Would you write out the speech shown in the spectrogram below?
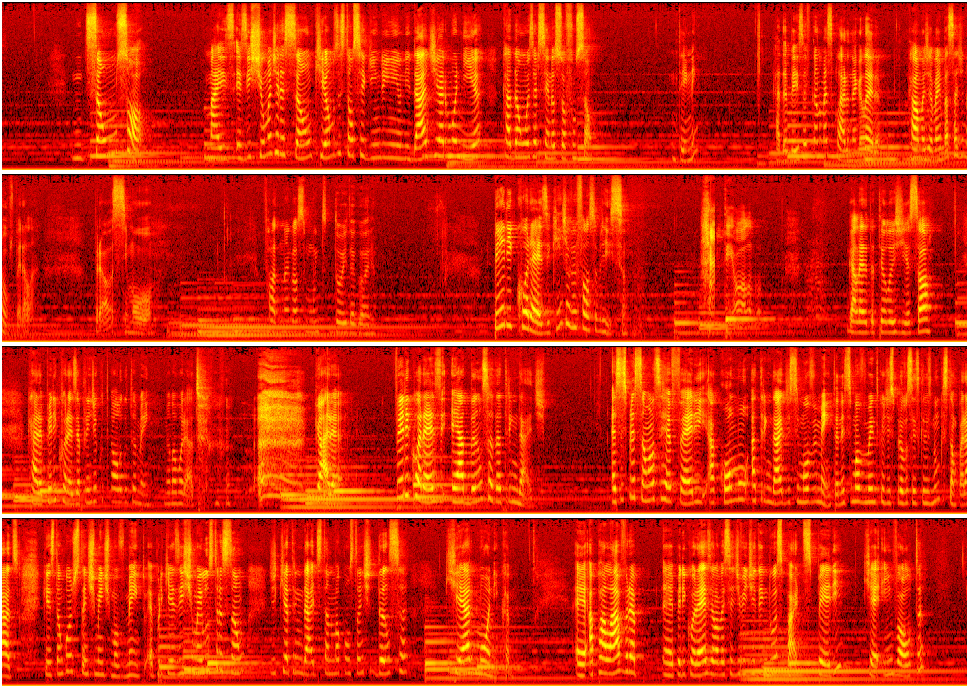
são um só. Mas existe uma direção que ambos estão seguindo em unidade e harmonia, cada um exercendo a sua função. Entendem? Cada vez vai ficando mais claro, né, galera? Calma, já vai embaçar de novo, pera lá. Próximo. Vou falar de um negócio muito doido agora. Pericorese. Quem já ouviu falar sobre isso? Teólogo. Galera da teologia só? Cara, pericorese. Aprendi com o teólogo também, meu namorado. Cara, pericorese é a dança da trindade. Essa expressão ela se refere a como a Trindade se movimenta. Nesse movimento que eu disse para vocês que eles nunca estão parados, que eles estão constantemente em movimento, é porque existe uma ilustração de que a Trindade está numa constante dança que é harmônica. É, a palavra é, pericorese ela vai ser dividida em duas partes: peri, que é em volta,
